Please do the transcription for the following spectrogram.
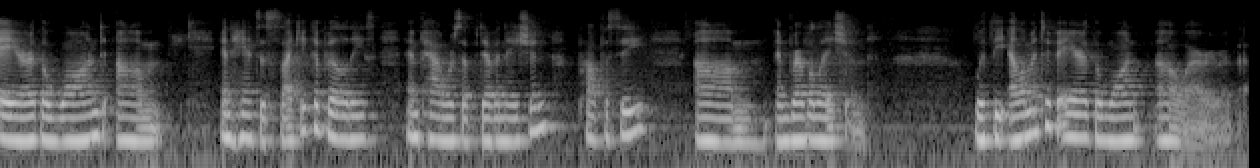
air. The wand um, enhances psychic abilities and powers of divination, prophecy, um, and revelation. With the element of air, the wand, oh, I already read that.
